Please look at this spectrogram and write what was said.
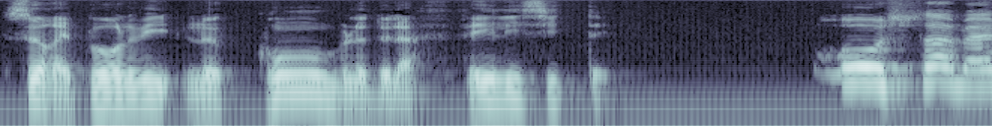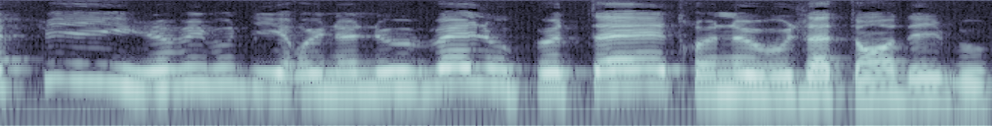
serait pour lui le comble de la félicité. Oh ça, ma fille, je vais vous dire une nouvelle où peut-être ne vous attendez-vous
